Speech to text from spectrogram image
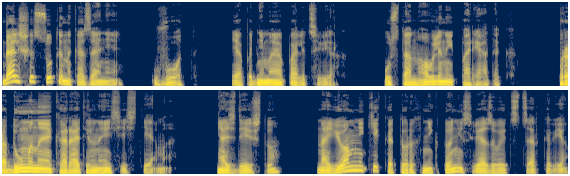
дальше суд и наказание. Вот, я поднимаю палец вверх. Установленный порядок. Продуманная карательная система. А здесь что? Наемники, которых никто не связывает с церковью.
